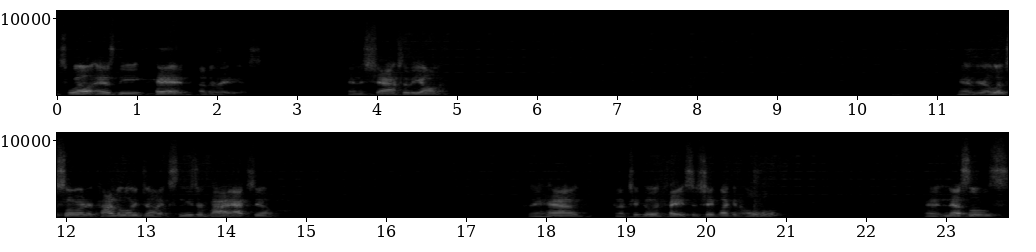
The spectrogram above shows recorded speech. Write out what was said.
As well as the head of the radius and the shaft of the ulna. You have your ellipsoid or condyloid joints, and these are biaxial. They have an articular face that's shaped like an oval, and it nestles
